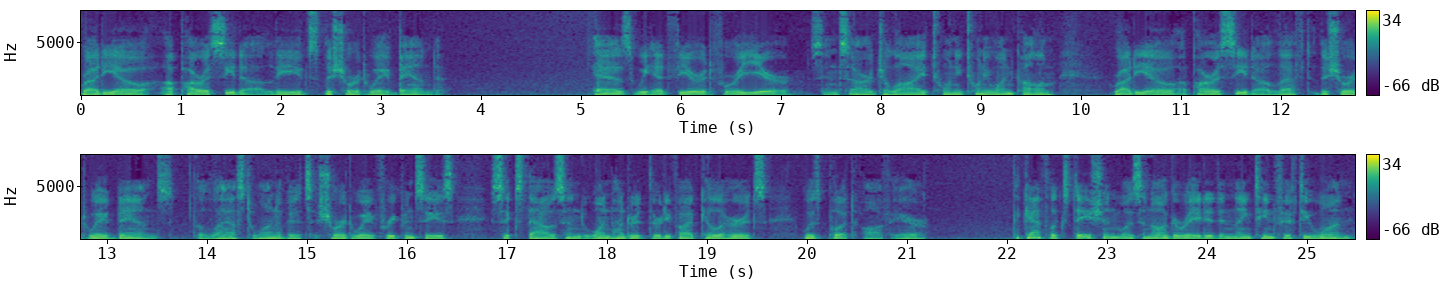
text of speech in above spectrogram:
Radio Aparecida leaves the shortwave band. As we had feared for a year since our July 2021 column, Radio Aparecida left the shortwave bands. The last one of its shortwave frequencies, 6,135 kHz, was put off air. The Catholic station was inaugurated in 1951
